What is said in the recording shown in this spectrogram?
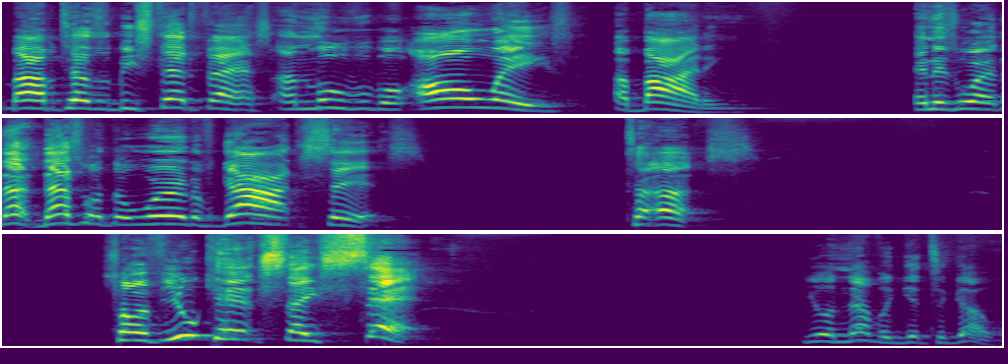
The Bible tells us to be steadfast, unmovable, always abiding in His Word. That, that's what the Word of God says to us. So if you can't stay set, you'll never get to go.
